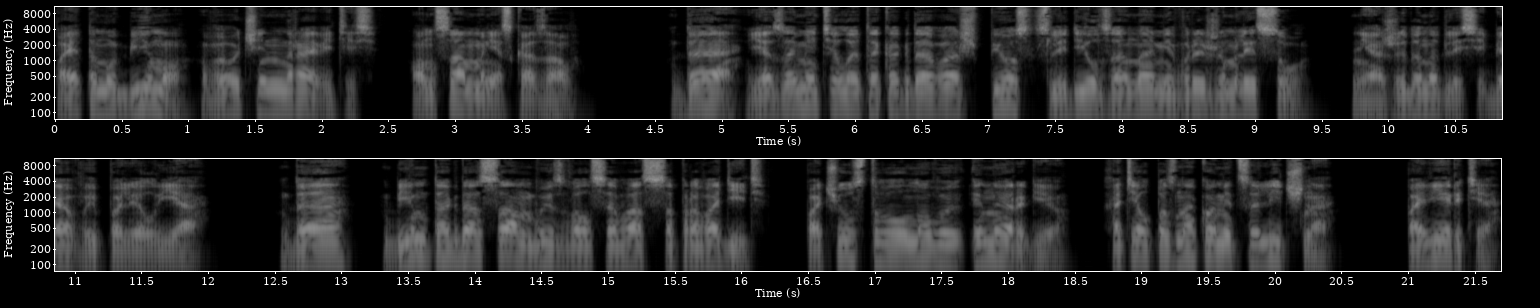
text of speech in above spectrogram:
Поэтому Биму вы очень нравитесь, он сам мне сказал». «Да, я заметил это, когда ваш пес следил за нами в рыжем лесу», неожиданно для себя выпалил я. «Да, Бим тогда сам вызвался вас сопроводить, почувствовал новую энергию, хотел познакомиться лично. Поверьте,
